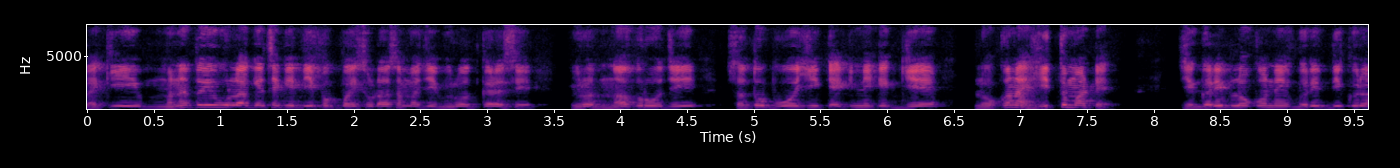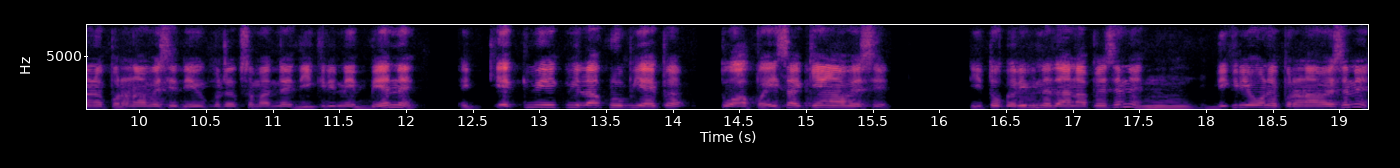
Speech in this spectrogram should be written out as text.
બાકી મને તો એવું લાગે છે કે દીપકભાઈ ચુડાસમા જે વિરોધ કરે છે વિરોધ ન કરવો જોઈએ. સતુ ભુવાજી ક્યાંક ને ક્યાંક જે લોકોના હિત માટે જે ગરીબ લોકોને ગરીબ દીકરીઓને પરણાવે છે દેવી પૂજક સમાજને દીકરીને બેને એકવી એકવી લાખ રૂપિયા આપ્યા તો આ પૈસા ક્યાં આવે છે? એ તો ગરીબને દાન આપે છે ને? દીકરીઓને પરણાવે છે ને?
